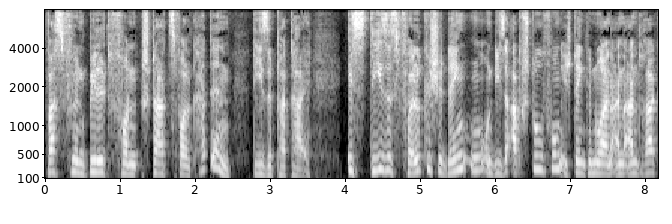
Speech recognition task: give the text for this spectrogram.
was für ein Bild von Staatsvolk hat denn diese Partei? Ist dieses völkische Denken und diese Abstufung, ich denke nur an einen Antrag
